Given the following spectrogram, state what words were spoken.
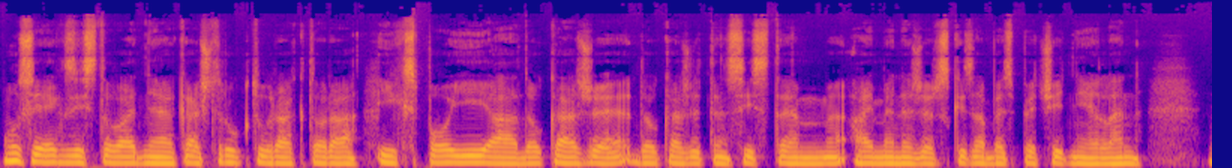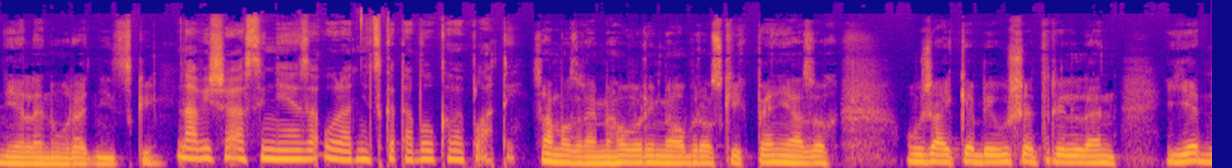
Musí existovať nejaká štruktúra, ktorá ich spojí a dokáže, dokáže ten systém aj manažersky zabezpečiť, nie len, nie len úradnícky. Navyše asi nie za úradnícke tabulkové platy. Samozrejme, hovoríme o obrovských peniazoch už aj keby ušetrili len 1%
